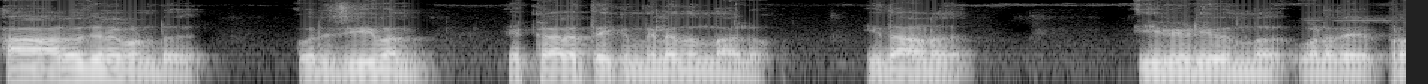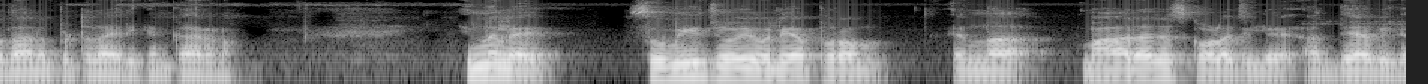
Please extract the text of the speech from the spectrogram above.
ആ ആലോചന കൊണ്ട് ഒരു ജീവൻ എക്കാലത്തേക്ക് നിലനിന്നാലോ? ഇതാണ് ഈ വീഡിയോ ഇന്ന് വളരെ പ്രധാനപ്പെട്ടതായിരിക്കാൻ കാരണം. ഇന്നലെ സുമി ജോയ് ഒലിയാപ്പുറം എന്ന മഹാരാജാസ് കോളേജിലെ അധ്യാപിക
